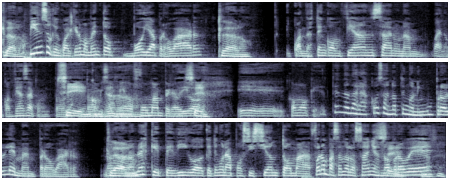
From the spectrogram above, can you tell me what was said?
Claro. Pienso que en cualquier momento voy a probar, Claro. cuando esté en confianza, en una, bueno, confianza con todos, Sí, mis amigos fuman, pero digo, Sí. eh, como que estén dadas las cosas, no tengo ningún problema en probar. No, Claro. no, no es que te digo que tengo una posición tomada. Fueron pasando los años, no Sí, probé. no sé.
